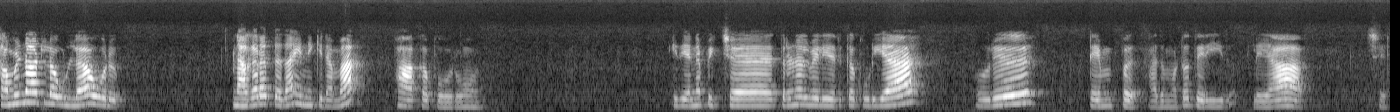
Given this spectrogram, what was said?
தமிழ்நாட்டில் உள்ள ஒரு நகரத்தை தான் இன்னைக்கு நம்ம பார்க்க போகிறோம் இது என்ன பிக்சர் திருநெல்வேலியில் இருக்கக்கூடிய ஒரு டெம்பிள் அது மட்டும் தெரியுது இல்லையா? சரி.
